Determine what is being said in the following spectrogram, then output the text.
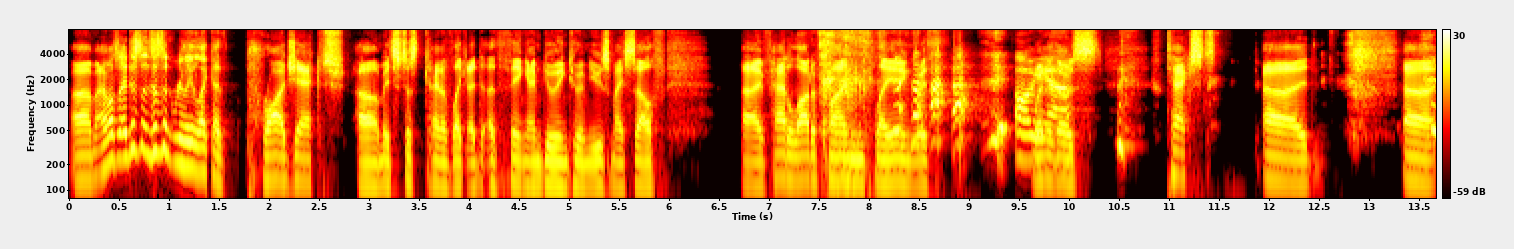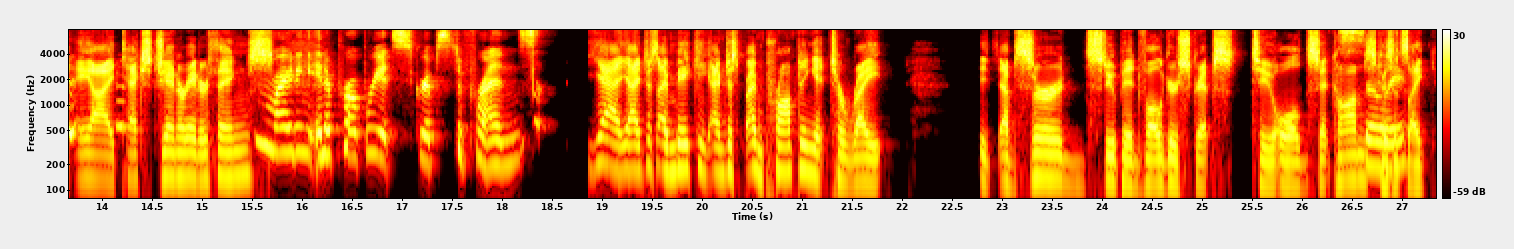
Um, I also, it doesn't, it isn't really like a project. Um, it's just kind of like a, a thing I'm doing to amuse myself. I've had a lot of fun playing with oh one yeah. of those text uh, uh, AI text generator things. writing inappropriate scripts to friends. Yeah, yeah. I just I'm making I'm just I'm prompting it to write absurd, stupid, vulgar scripts to old sitcoms because it's like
